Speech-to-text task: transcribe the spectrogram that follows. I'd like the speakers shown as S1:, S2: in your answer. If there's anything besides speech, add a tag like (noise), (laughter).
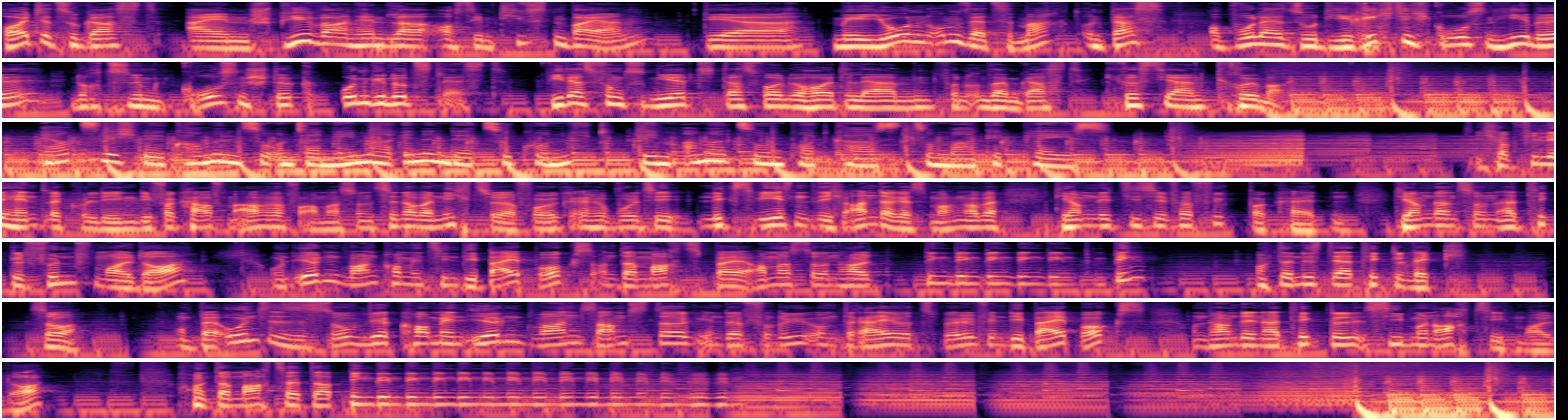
S1: Heute zu Gast ein Spielwarenhändler aus dem tiefsten Bayern, der Millionen Umsätze macht und das, obwohl er so die richtig großen Hebel noch zu einem großen Stück ungenutzt lässt. Wie das funktioniert, das wollen wir heute lernen von unserem Gast Christian Krömer.
S2: Herzlich willkommen zu Unternehmerinnen der Zukunft, dem Amazon-Podcast zum Marketplace.
S3: Ich habe viele Händlerkollegen, die verkaufen auch auf Amazon, sind aber nicht so erfolgreich, obwohl sie nichts wesentlich anderes machen, aber die haben nicht diese Verfügbarkeiten. Die haben dann so einen Artikel fünfmal da und irgendwann kommen sie in die Buybox und dann macht es bei Amazon halt bing, bing, bing, bing, bing, bing, bing und dann ist der Artikel weg. So. Und bei uns ist es so, wir kommen irgendwann Samstag in der Früh um 3.12 Uhr in die Buybox und haben den Artikel 87 mal da. Und dann macht es halt da bing, bing, bing, bing, bing, bing, bing, bing, bing, bing, bing, bing, bing, bing.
